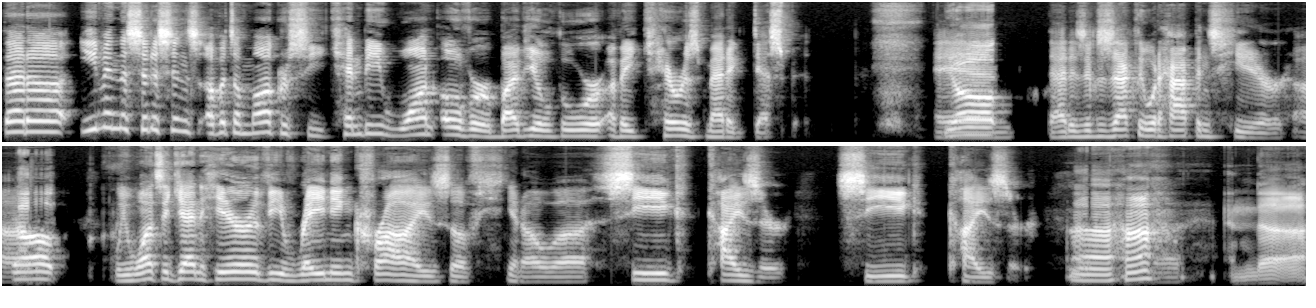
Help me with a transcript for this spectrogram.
that uh, even the citizens of a democracy can be won over by the allure of a charismatic despot. And Yup. That is exactly what happens here. Uh, Yup. we once again hear the reigning cries of, you know, uh, Sieg Kaiser, Sieg Kaiser. Uh huh. you know. and uh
